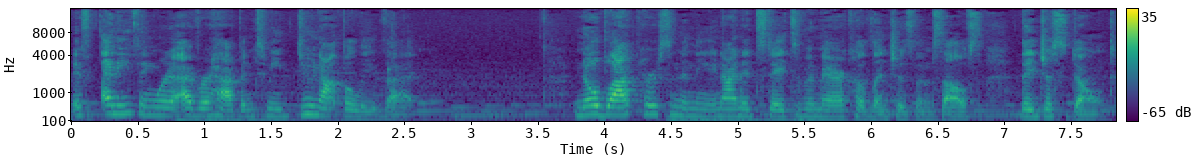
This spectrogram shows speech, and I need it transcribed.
if anything were to ever happen to me, do not believe that. No black person in the United States of America lynches themselves. They just don't.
